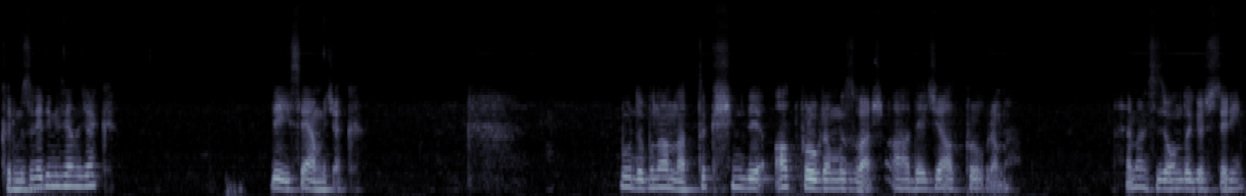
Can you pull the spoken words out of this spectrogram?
kırmızı ledimiz yanacak. Değilse yanmayacak. Burada bunu anlattık. Şimdi alt programımız var. ADC alt programı. Hemen size onu da göstereyim.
